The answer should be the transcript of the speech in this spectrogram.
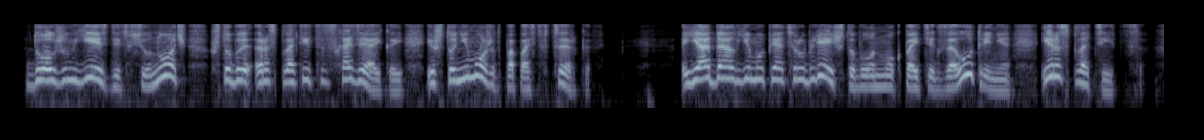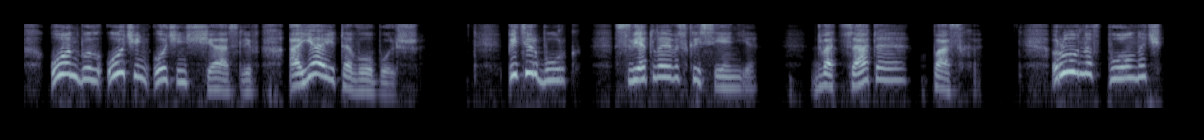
должен ездить всю ночь, чтобы расплатиться с хозяйкой, и что не может попасть в церковь. Я дал ему пять рублей, чтобы он мог пойти к заутрене и расплатиться. Он был очень-очень счастлив, а я и того больше. Петербург. Светлое воскресенье. Двадцатая Пасха. Ровно в полночь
